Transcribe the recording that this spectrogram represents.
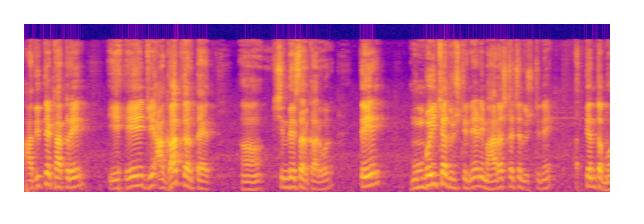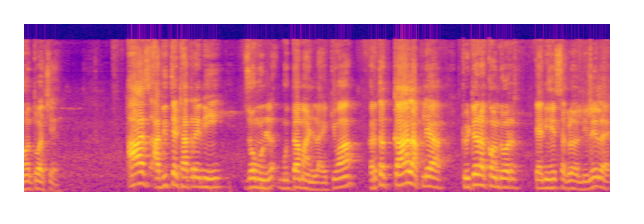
आदित्य ठाकरे हे हे जे आघात करतायत शिंदे सरकारवर ते मुंबईच्या दृष्टीने आणि महाराष्ट्राच्या दृष्टीने अत्यंत महत्त्वाचे आहे आज आदित्य ठाकरेंनी जो म्हणला मुद्दा मांडला आहे किंवा खरं तर काल आपल्या ट्विटर अकाउंटवर त्यांनी हे सगळं लिहिलेलं आहे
